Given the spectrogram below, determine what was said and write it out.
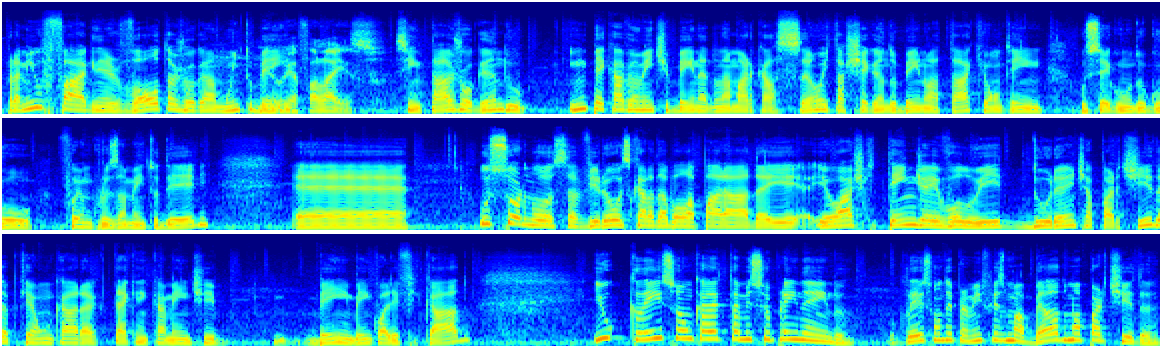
Para mim, o Fagner volta a jogar muito bem. Eu ia falar isso. Sim, tá jogando impecavelmente bem na, na marcação e tá chegando bem no ataque. Ontem, o segundo gol foi um cruzamento dele. É... O Sornosa virou esse cara da bola parada e eu acho que tende a evoluir durante a partida, porque é um cara tecnicamente bem, bem qualificado. E o Cleison é um cara que está me surpreendendo. O Cleison ontem para mim fez uma bela de uma partida.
